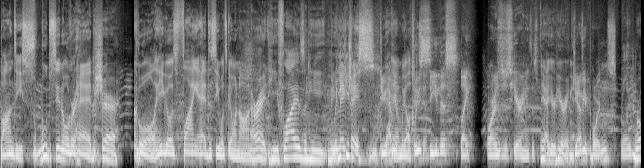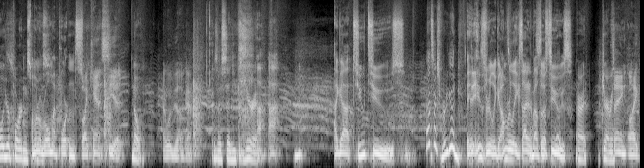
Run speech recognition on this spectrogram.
Bonzi swoops in overhead. Sure. Cool, and he goes flying ahead to see what's going on. All right, he flies and he. we he make keeps- chase. Do you have Yeah, your, we all do we chase it. see this like or is it just hearing at this point? Yeah, you're hearing it. Do you have your portents? Roll your portents. I'm gonna please. roll my portents. So I can't see it. No, I would be okay. because I said you can hear it. I got two twos. That's actually pretty good. It is really good. I'm really excited about those That's good. twos. All right, Jeremy. Saying like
